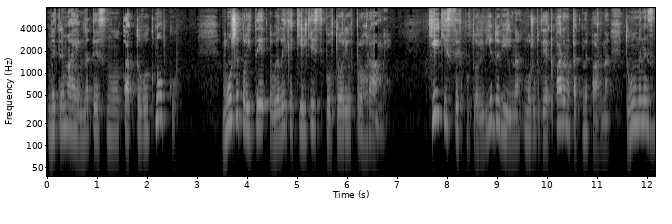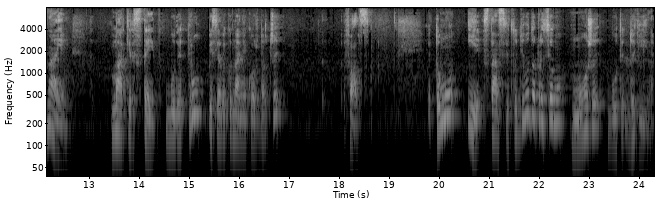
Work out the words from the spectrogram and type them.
ми тримаємо натиснену тактову кнопку, може пройти велика кількість повторів програми. Кількість цих повторів є довільна, може бути як парна, так і непарна. Тому ми не знаємо, маркер state буде true після виконання кожного чи false. Тому і стан світлодіода при цьому може бути довільним.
